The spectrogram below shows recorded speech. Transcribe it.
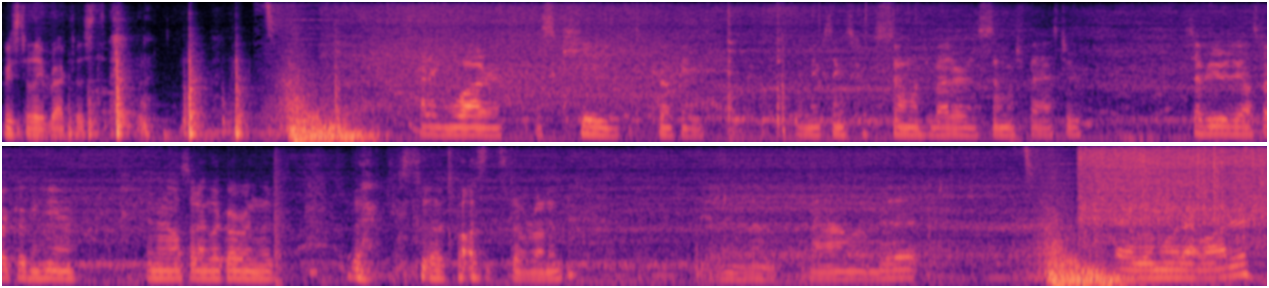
We still eat breakfast. Adding water is key to cooking. It makes things cook so much better and so much faster. Except usually I'll start cooking here, and then all of a sudden I look over and the the, the faucet's still running. Uh, down a little bit. Add a little more of that water.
